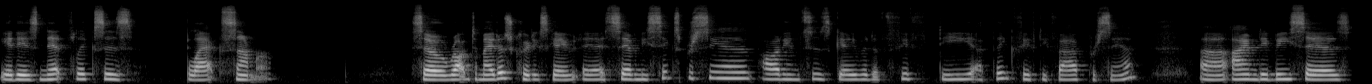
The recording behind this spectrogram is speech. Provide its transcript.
It is Netflix's Black Summer. So Rotten Tomatoes critics gave it a 76%, audiences gave it a 50, I think 55%. Uh, IMDb says,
